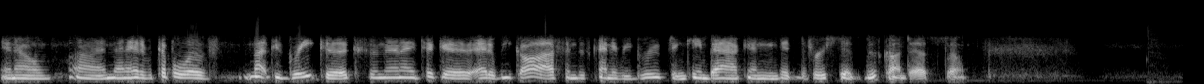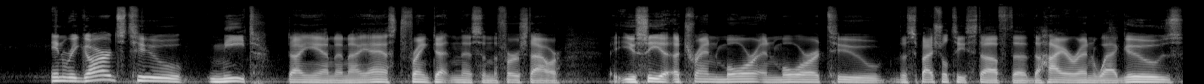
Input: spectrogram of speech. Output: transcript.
you know, uh, and then I had a couple of not too great cooks, and then I took a had a week off and just kind of regrouped and came back and hit the first at this contest. So, in regards to meat, Diane, and I asked Frank Denton this in the first hour. You see a, trend more and more to the specialty stuff, the the higher end wagyu's,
